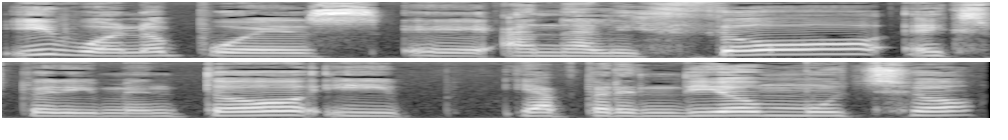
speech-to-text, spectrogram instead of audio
y bueno, pues eh, analizó, experimentó y, y aprendió mucho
